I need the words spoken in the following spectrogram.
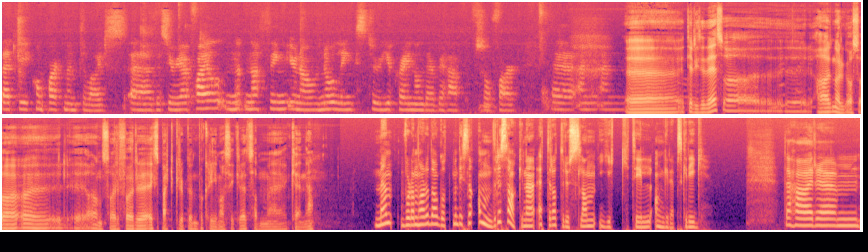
that we compartmentalize uh, the Syria file, nothing, you know, no links to Ukraine on their behalf so far. Uh, I tillegg til det så uh, har Norge også ansvar for ekspertgruppen på klimasikkerhet sammen med Kenya. Men hvordan har det da gått med disse andre sakene etter at Russland gikk til angrepskrig? Det har um,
